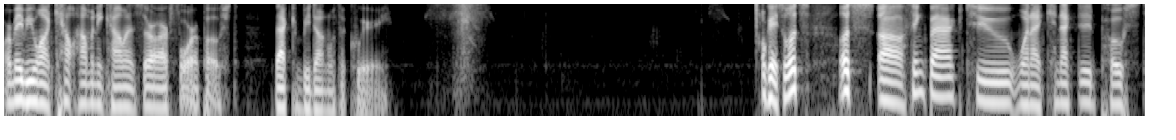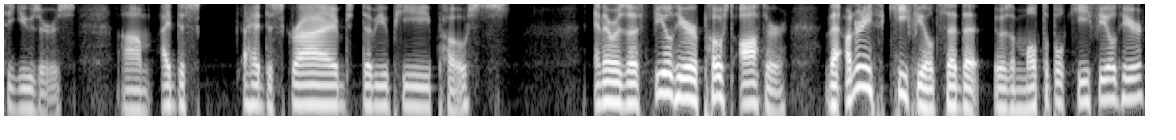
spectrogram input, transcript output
Or maybe you want to count how many comments there are for a post. That can be done with a query. Okay, so let's let's uh, think back to when I connected posts to users. Um, I, I had described WP posts, and there was a field here, post author, that underneath key field said that it was a multiple key field here.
